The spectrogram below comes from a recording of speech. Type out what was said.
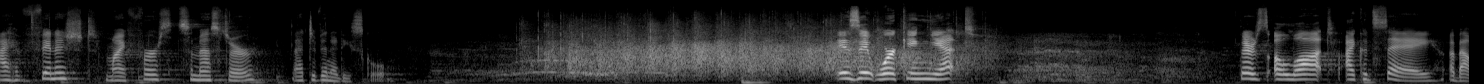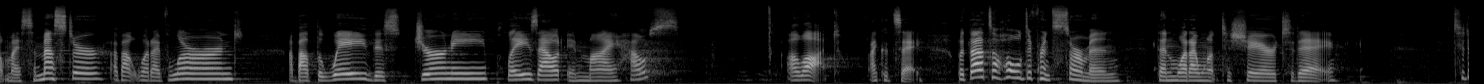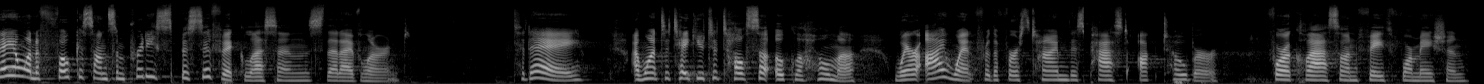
I have finished my first semester at Divinity School. Is it working yet? There's a lot I could say about my semester, about what I've learned, about the way this journey plays out in my house. A lot, I could say. But that's a whole different sermon than what I want to share today. Today, I want to focus on some pretty specific lessons that I've learned. Today, I want to take you to Tulsa, Oklahoma, where I went for the first time this past October for a class on faith formation.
